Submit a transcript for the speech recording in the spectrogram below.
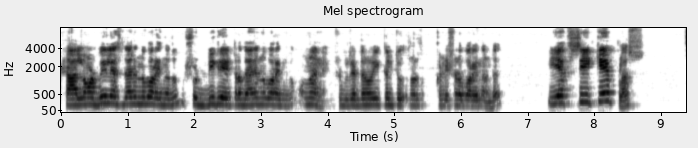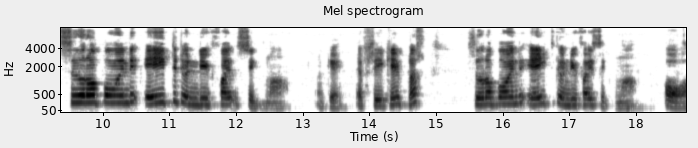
shall not be less than എന്ന് പറയുന്നതും ഷുഡ് ബി ഗ്രേറ്റർ ദാൻ എന്ന് പറയുന്നതും ഒന്ന് തന്നെ. Should be greater equal to കണ്ടീഷനോട് പറയുന്നുണ്ട്. F C K plus zero point eight twenty five sigma okay F C K plus zero point eight twenty five sigma or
